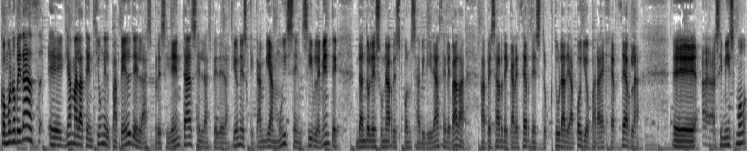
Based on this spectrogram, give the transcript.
Como novedad, eh, llama la atención el papel de las presidentas en las federaciones que cambia muy sensiblemente, dándoles una responsabilidad elevada a pesar de carecer de estructura de apoyo para ejercerla. Eh, asimismo,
